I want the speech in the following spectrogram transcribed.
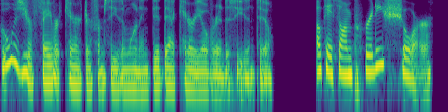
Who was your favorite character from season one and did that carry over into season two? Okay, so I'm pretty sure,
